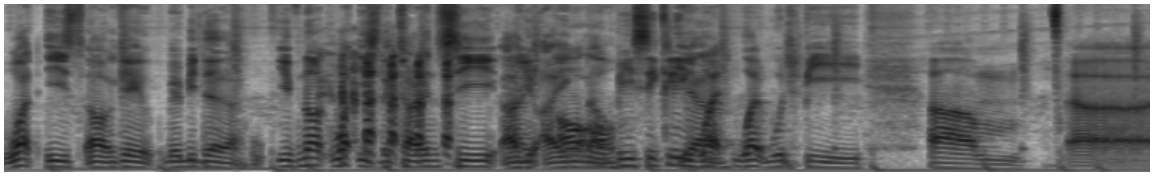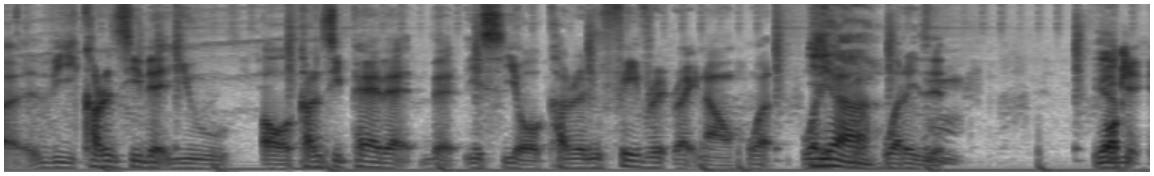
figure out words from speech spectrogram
what is oh, okay? Maybe the if not, what is the currency are you Right. eyeing or, now? or basically Yeah. what what would be um, uh, the currency that you or currency pair that that is your current favorite right now what what Yeah. is, what is it Yeah. Okay.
